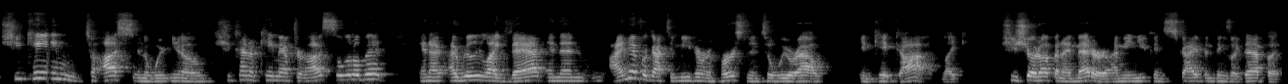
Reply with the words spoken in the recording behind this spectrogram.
she came to us in a weird, you know, she kind of came after us a little bit, and I, I really like that. And then I never got to meet her in person until we were out in Cape Cod. Like she showed up and I met her. I mean, you can Skype and things like that, but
